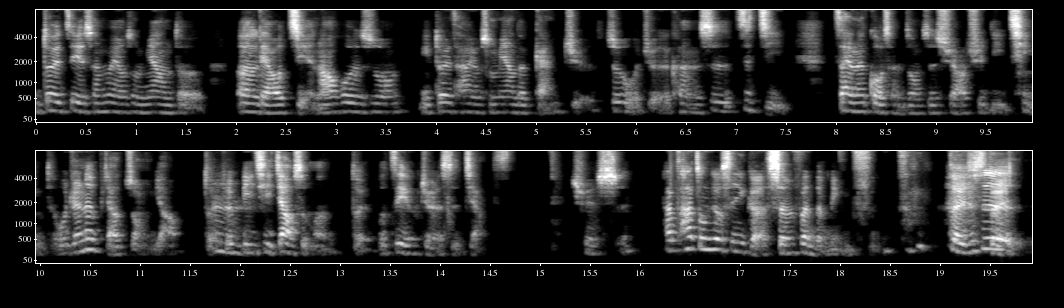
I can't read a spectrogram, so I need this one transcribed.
你对自己的身份有什么样的呃了解，然后或者说你对他有什么样的感觉？就是我觉得可能是自己在那过程中是需要去理清的。我觉得那比较重要。对，就比起叫什么，对我自己会觉得是这样子。确实。它它终究是一个身份的名词。对，就是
